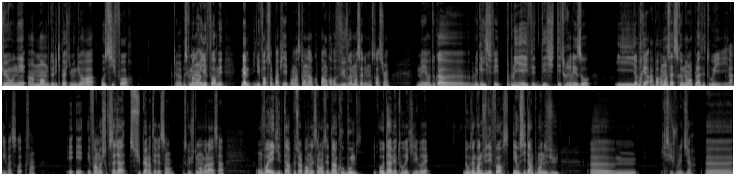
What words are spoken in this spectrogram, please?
qu'on ait un membre de l'équipage d'Imugura aussi fort. Euh, parce que maintenant il est fort, mais même il est fort sur le papier. Pour l'instant, on n'a pas encore vu vraiment sa démonstration. Mais en tout cas, euh, le gars il se fait plier, il fait dé- détruire les os. Après, apparemment, ça se remet en place et tout. Il, arrive à se. Enfin. Et, enfin, moi je trouve ça déjà super intéressant. Parce que justement, voilà, ça. On voyait qu'il était un peu sur la pente de l'excellence et d'un coup, boum, Oda vient tout rééquilibrer. Donc d'un point de vue des forces et aussi d'un point de vue euh, Qu'est-ce que je voulais dire Euh,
